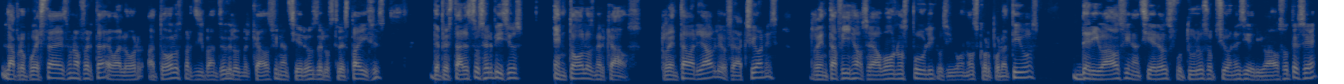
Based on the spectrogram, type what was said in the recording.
la propuesta es una oferta de valor a todos los participantes de los mercados financieros de los tres países de prestar estos servicios en todos los mercados. Renta variable, o sea, acciones, renta fija, o sea, bonos públicos y bonos corporativos, derivados financieros, futuros, opciones y derivados OTC,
